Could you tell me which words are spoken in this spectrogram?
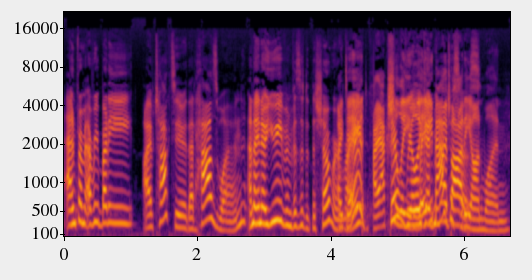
And from everybody I've talked to that has one, and I know you even visited the showroom, I right? did. I They're actually really laid good my body on one.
